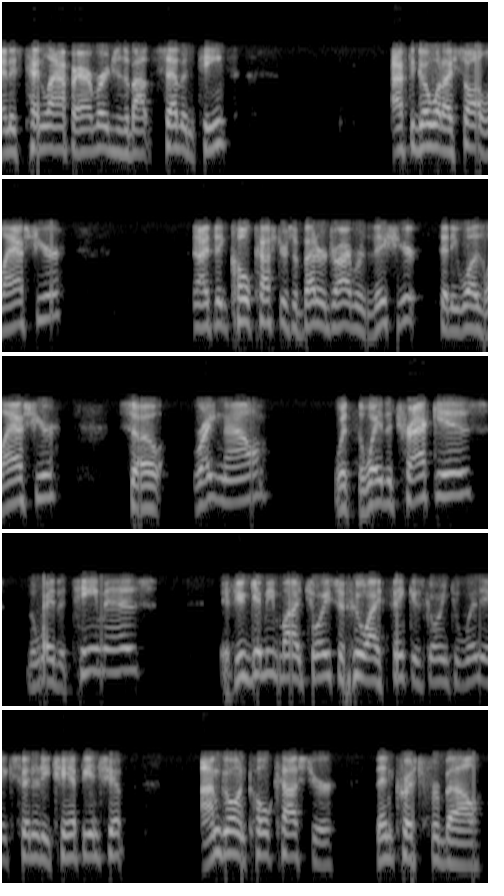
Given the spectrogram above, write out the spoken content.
and his 10 lap average is about 17th. I have to go what I saw last year. And I think Cole Custer's a better driver this year than he was last year. So right now, with the way the track is, the way the team is, if you give me my choice of who I think is going to win the Xfinity Championship, I'm going Cole Custer, then Christopher Bell.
